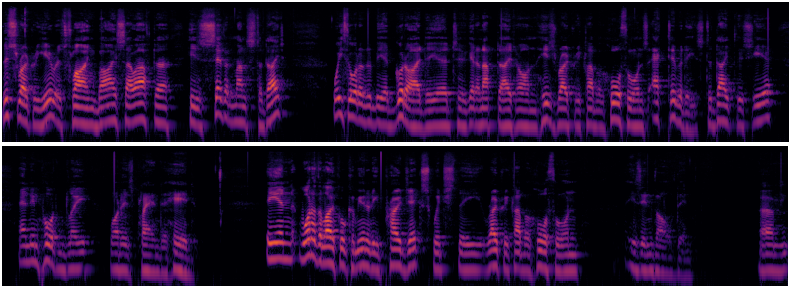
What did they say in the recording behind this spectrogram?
This Rotary year is flying by, so after his seven months to date, we thought it would be a good idea to get an update on his Rotary Club of Hawthorn's activities to date this year and importantly what is planned ahead. Ian, what are the local community projects which the Rotary Club of Hawthorn is involved in? Um,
